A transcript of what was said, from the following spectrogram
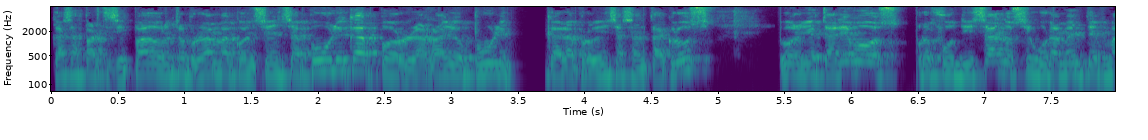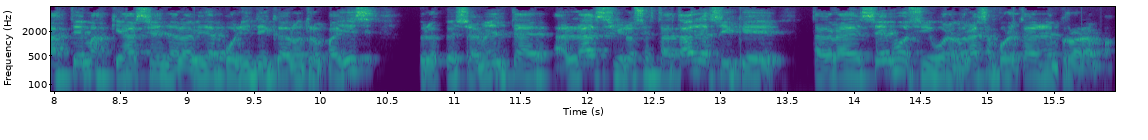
que hayas participado en nuestro programa Conciencia Pública por la radio pública de la provincia de Santa Cruz. Y bueno, ya estaremos profundizando seguramente en más temas que hacen a la vida política de nuestro país, pero especialmente a las y los estatales. Así que te agradecemos y bueno, gracias por estar en el programa.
